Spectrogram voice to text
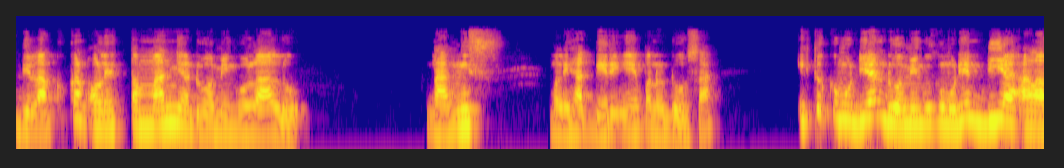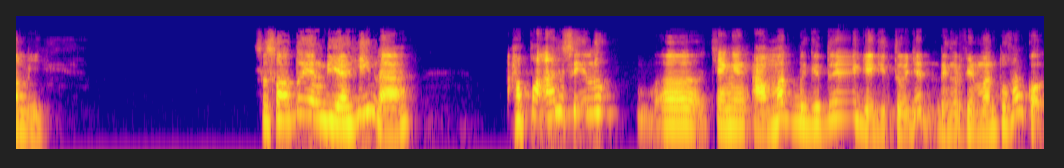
dilakukan oleh temannya dua minggu lalu nangis melihat dirinya yang penuh dosa itu kemudian dua minggu kemudian dia alami sesuatu yang dia hina apaan sih lu e, cengeng amat begitu ya kayak gitu aja dengar firman Tuhan kok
